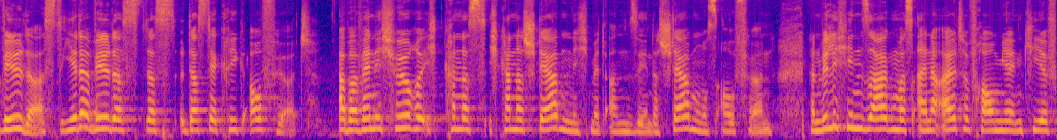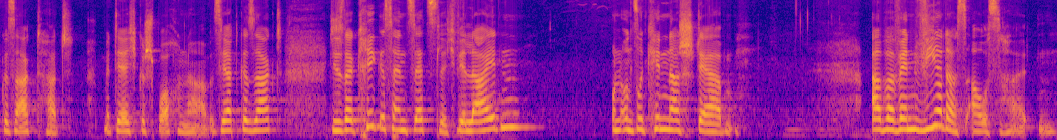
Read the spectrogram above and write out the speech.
will das. Jeder will, dass, dass, dass der Krieg aufhört. Aber wenn ich höre, ich kann, das, ich kann das Sterben nicht mit ansehen, das Sterben muss aufhören, dann will ich Ihnen sagen, was eine alte Frau mir in Kiew gesagt hat, mit der ich gesprochen habe. Sie hat gesagt, dieser Krieg ist entsetzlich, wir leiden und unsere Kinder sterben. Aber wenn wir das aushalten,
